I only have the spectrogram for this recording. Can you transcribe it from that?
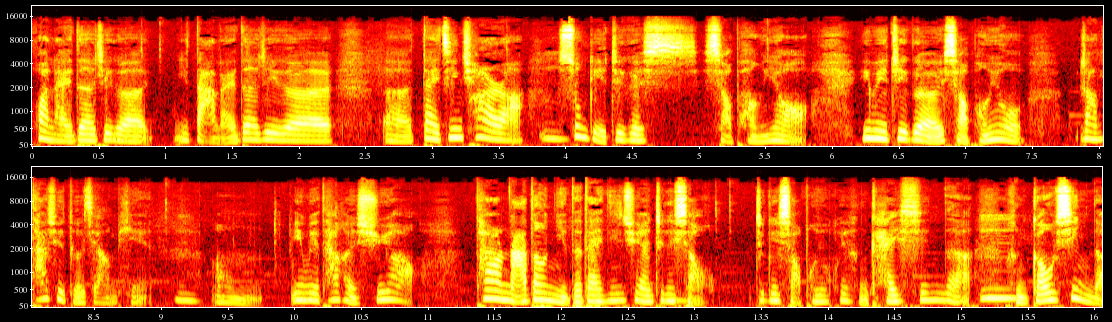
换来的这个你打来的这个呃代金券啊，送给这个小朋友，因为这个小朋友让他去得奖品，嗯，因为他很需要，他要拿到你的代金券，这个小这个小朋友会很开心的，很高兴的，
